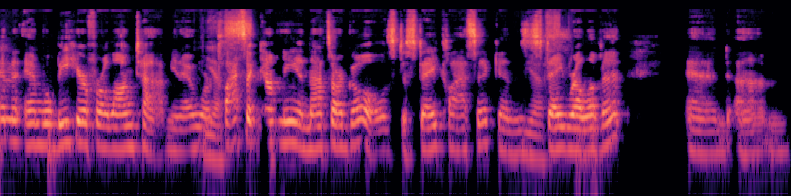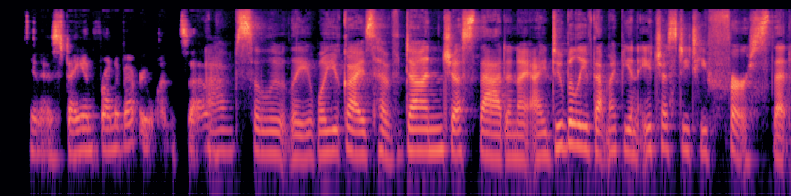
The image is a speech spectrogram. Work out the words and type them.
and, and we'll be here for a long time. You know, we're yes. a classic company, and that's our goal is to stay classic and yes. stay relevant. And, um, you know stay in front of everyone so. Absolutely. Well you guys have done just that and I, I, do believe that might be an hsdt first that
